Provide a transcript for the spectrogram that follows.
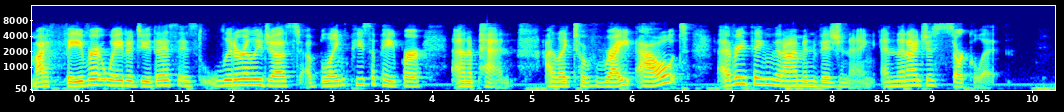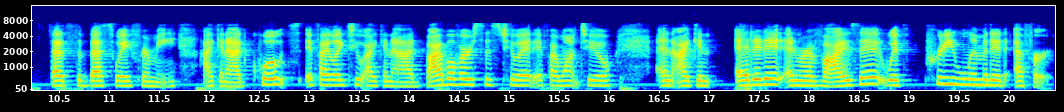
My favorite way to do this is literally just a blank piece of paper and a pen. I like to write out everything that I'm envisioning and then I just circle it. That's the best way for me. I can add quotes if I like to, I can add Bible verses to it if I want to, and I can edit it and revise it with pretty limited effort.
